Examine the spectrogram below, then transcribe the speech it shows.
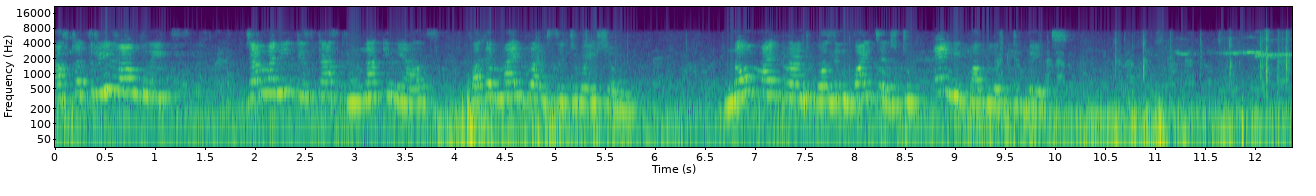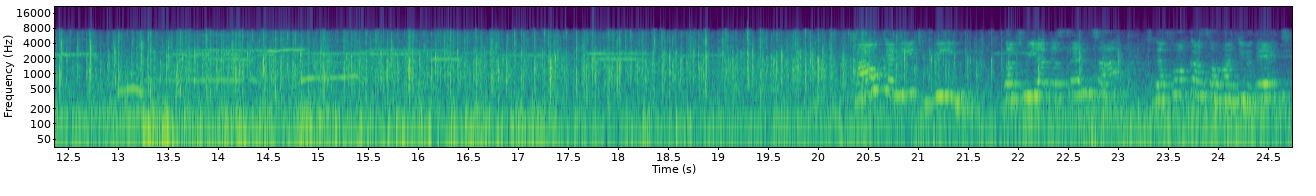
After three long weeks, Germany discussed nothing else but the migrant situation. No migrant was invited to any public debate. How can it be that we are the center the focus of a debate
